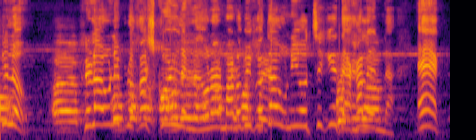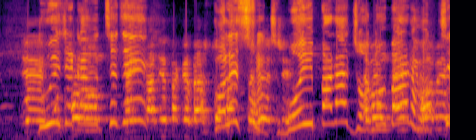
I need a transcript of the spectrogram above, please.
ছিল। সেটা উনি প্রকাশ করলেন না। ওনার মানবিকতা উনি হচ্ছে কি দেখালেন না। এক দুই যেটা হচ্ছে যে কলেজ স্ট্রিট বইপাড়া যতবার হচ্ছে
